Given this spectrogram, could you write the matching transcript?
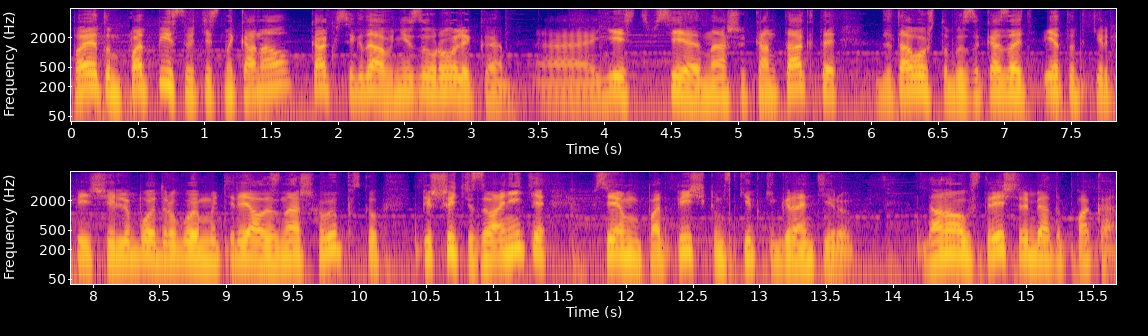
Поэтому подписывайтесь на канал. Как всегда, внизу ролика э, есть все наши контакты. Для того, чтобы заказать этот кирпич и любой другой материал из наших выпусков, пишите, звоните. Всем подписчикам скидки гарантирую. До новых встреч, ребята. Пока.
